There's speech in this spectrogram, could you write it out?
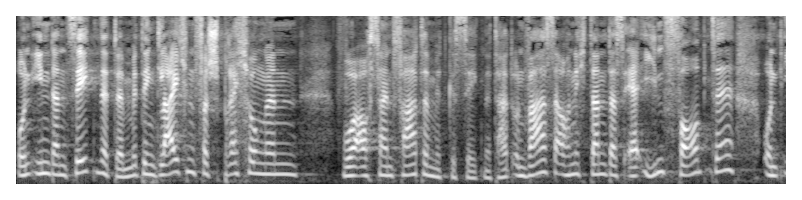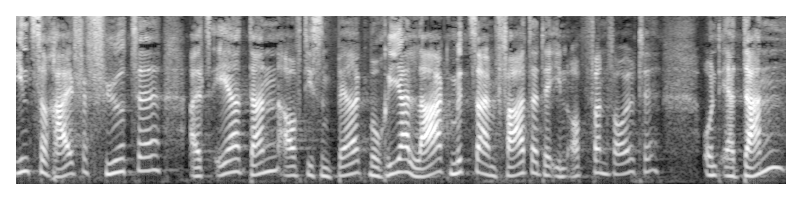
und ihn dann segnete mit den gleichen Versprechungen, wo er auch seinen Vater mitgesegnet hat. Und war es auch nicht dann, dass er ihn formte und ihn zur Reife führte, als er dann auf diesem Berg Moria lag mit seinem Vater, der ihn opfern wollte, und er dann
